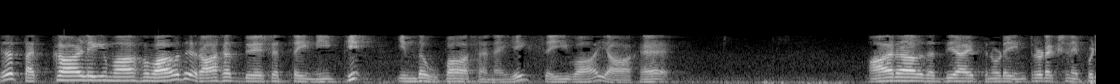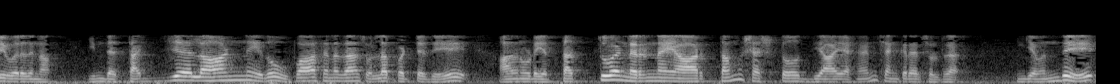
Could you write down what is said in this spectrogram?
தற்காலிகமாகவாவது ராகத்வேஷத்தை நீக்கி இந்த உபாசனையை செய்வாயாக. ஆறாவது அத்தியாயத்தினுடைய இன்ட்ரோடக்ஷன் எப்படி வருதுன்னா இந்த தஜ்ஜலான்னு ஏதோ உபாசனை தான் சொல்லப்பட்டது. அதனுடைய தத்துவ நிர்ணயார்த்தம் ஷஷ்டோத்தியாயகன் சங்கரர் சொல்றார். இங்க வந்து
